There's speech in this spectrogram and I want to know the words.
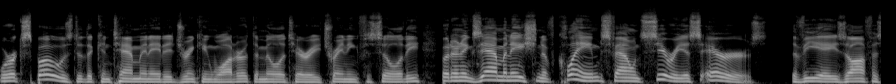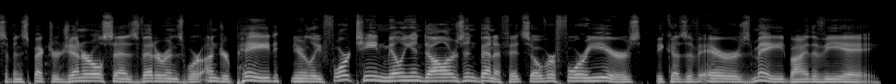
were exposed to the contaminated drinking water at the military training facility, but an examination of claims found serious errors. The VA's Office of Inspector General says veterans were underpaid nearly $14 million in benefits over four years because of errors made by the VA.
